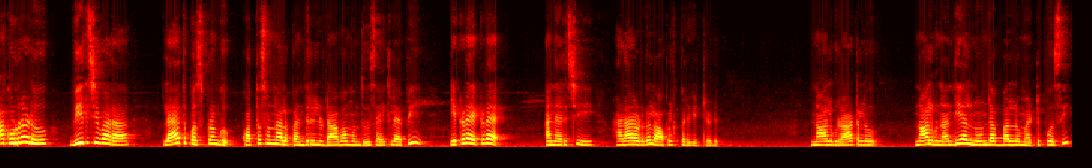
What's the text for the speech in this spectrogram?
ఆ కుర్రాడు వీధి చివార లేత పసుపు రంగు కొత్త సున్నాల పందిరిల్లు డాబా ముందు సైకిల్ ఆపి ఇక్కడే ఇక్కడే అని అరిచి హడావుడిగా లోపలికి పరిగెట్టాడు. నాలుగు రాటలు నాలుగు నందియాల నూనె డబ్బాల్లో మట్టిపోసి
